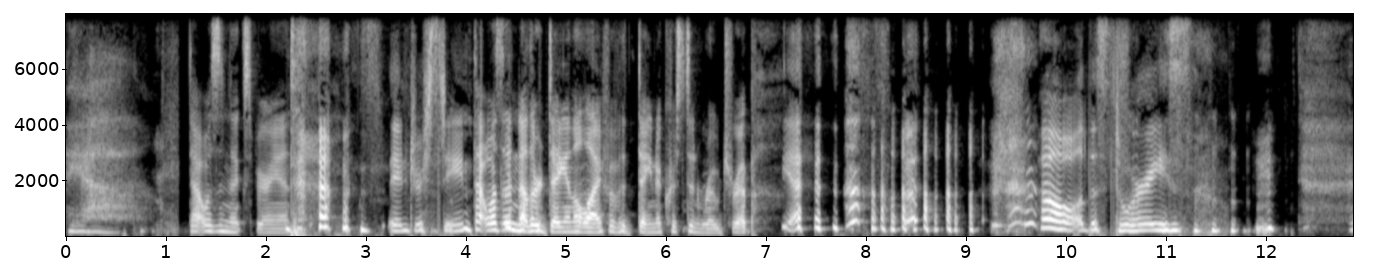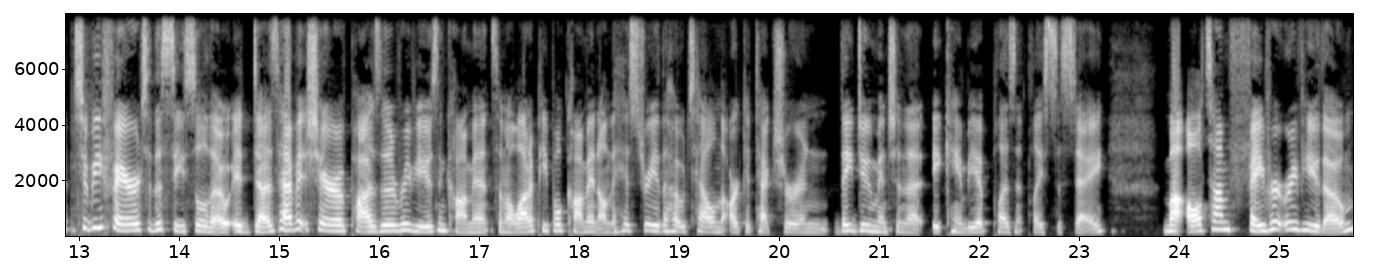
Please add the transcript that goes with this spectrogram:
Yeah. That was an experience. that was interesting. That was another day in the life of a Dana Kristen road trip. Yes. oh, the stories. to be fair to the Cecil, though, it does have its share of positive reviews and comments, and a lot of people comment on the history of the hotel and the architecture, and they do mention that it can be a pleasant place to stay. My all time favorite review, though,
